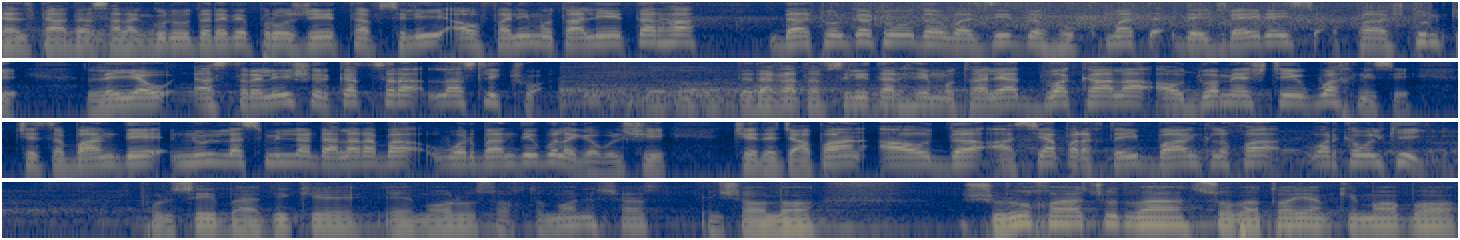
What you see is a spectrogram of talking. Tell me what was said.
دلته د سالنګونو د نوې پروژې تفصیلي او فني مطالعې طرحه د ټولګټو د وزیر د حکومت د اجرایي رئیس په شتون کې له یو استرالیایي شرکت سره لاسلیک شوه. د دغه تفصیلي طرحې مطالعه دوه کاله او دوه میاشتې وخت نیسي چې څه باندې نولس میلیونه ډالر به ورباندې ولګول شي چې د جاپان او د آسیا پراختیایي بانک له خوا ورکول کېږي. پروسه بعدی که اعمار و ساختمانش هست ان شاء الله شروع خواهد شد و صحبت هایی هم که ما با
